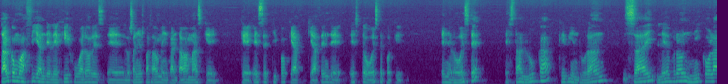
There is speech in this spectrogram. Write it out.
tal como hacían de elegir jugadores eh, los años pasados, me encantaba más que, que ese tipo que, ha- que hacen de este oeste, porque en el oeste está Luca, Kevin Durant, Sai, LeBron, Nicola,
